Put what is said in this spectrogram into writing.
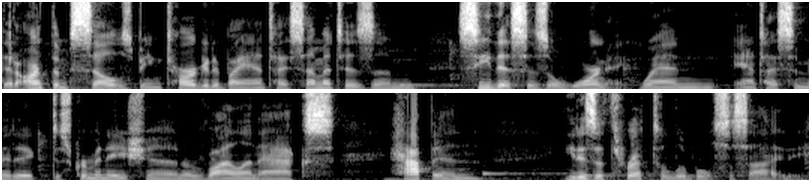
that aren't themselves being targeted by anti Semitism see this as a warning. When anti Semitic discrimination or violent acts happen, it is a threat to liberal society.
